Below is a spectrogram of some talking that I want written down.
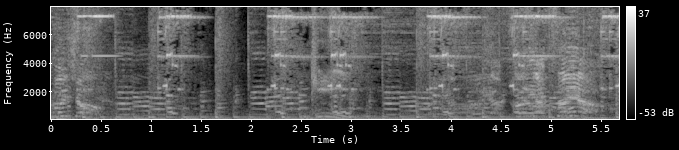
こいしょギーそやそやそや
